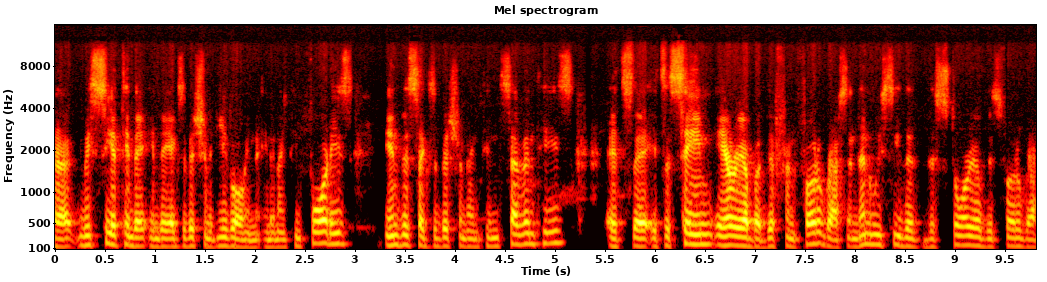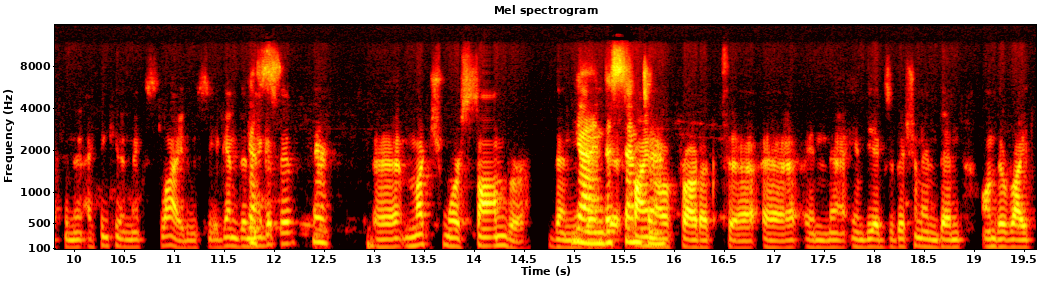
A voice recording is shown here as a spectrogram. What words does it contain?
Uh, we see it in the in the exhibition of YIVO in, in the 1940s. In this exhibition, 1970s, it's a, it's the same area but different photographs. And then we see the the story of this photograph. And I think in the next slide we see again the Yes, negative, here. uh, much more somber than, Yeah, than in the center. final product uh, uh, in uh, in the exhibition, and then on the right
